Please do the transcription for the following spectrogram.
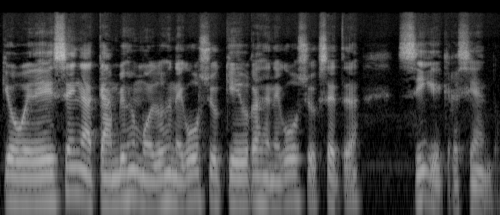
que obedecen a cambios en modelos de negocio, quiebras de negocio, etcétera, sigue creciendo.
